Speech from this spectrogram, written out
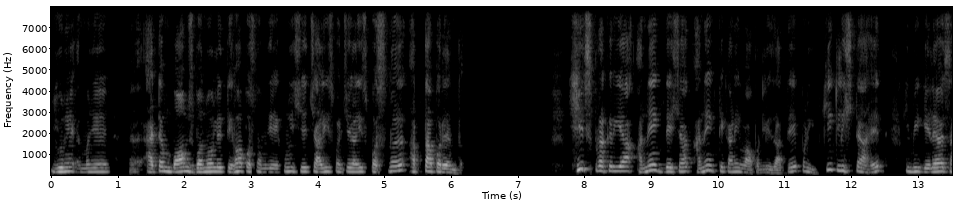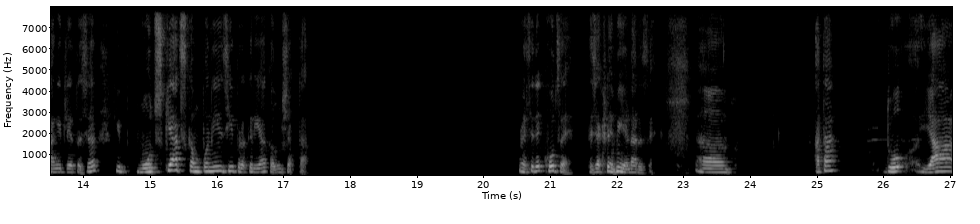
युने म्हणजे ॲटम बॉम्ब्स बनवले तेव्हापासून म्हणजे एकोणीसशे चाळीस पंचेचाळीस पासनं आत्तापर्यंत. हीच प्रक्रिया अनेक देशात अनेक ठिकाणी वापरली जाते. पण इतकी क्लिष्ट आहेत की मी गेल्या वेळेस सांगितले तसं की मोजक्याच कंपनीज ही प्रक्रिया करू शकतात. म्हणजे ते खोच आहे. त्याच्याकडे मी येणारच आहे. आता दो या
